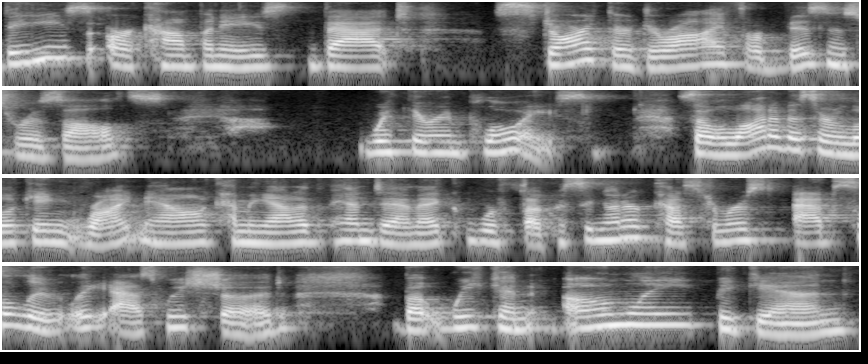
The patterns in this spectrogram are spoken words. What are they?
these are companies that start their drive for business results with their employees. So, a lot of us are looking right now, coming out of the pandemic, we're focusing on our customers, absolutely, as we should, but we can only begin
